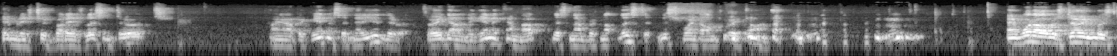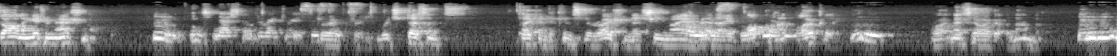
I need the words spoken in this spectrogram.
Him and his two buddies listened to it. Hung up again. I said, now you do it. So he done it again. It come up. This number is not listed. And this went on three times. and what I was doing was dialing international International Directory Assistance. directory, which doesn't take into consideration that she may have had a block on it locally. Hmm. Right, and that's how I got the number. Hmm.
